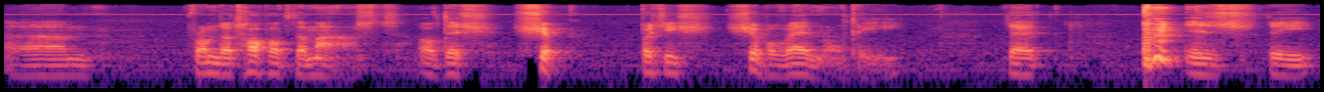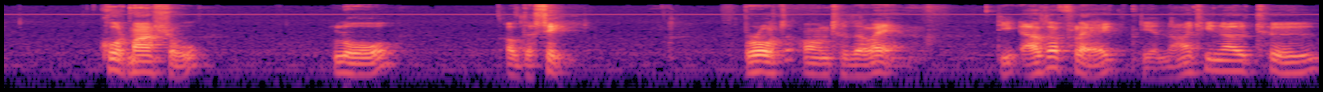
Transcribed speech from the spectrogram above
um, from the top of the mast of this ship, British ship of Admiralty, that is the court-martial law of the sea, brought onto the land. The other flag, the 1902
